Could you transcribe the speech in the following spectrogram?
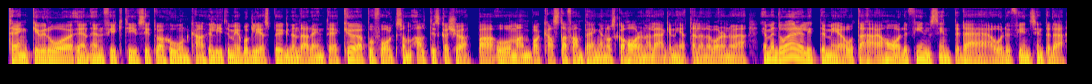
tänker vi då en, en fiktiv situation, kanske lite mer på glesbygden där det inte är kö på folk som alltid ska köpa och man bara kastar fram pengarna och ska ha den här lägenheten eller vad det nu är. Ja, men då är det lite mer åt det här, jaha, det finns inte där och det finns inte där.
